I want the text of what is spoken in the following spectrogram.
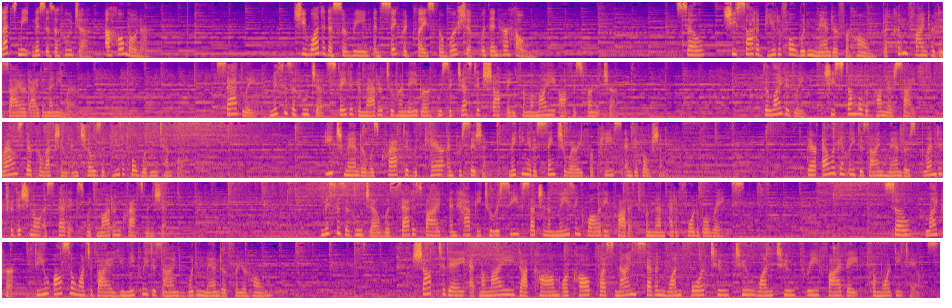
Let's meet Mrs. Ahuja, a homeowner. She wanted a serene and sacred place for worship within her home. So, she sought a beautiful wooden mandir for home but couldn't find her desired item anywhere. Sadly, Mrs. Ahuja stated the matter to her neighbor who suggested shopping from Mahmayi Office Furniture. Delightedly, she stumbled upon their site, browsed their collection and chose a beautiful wooden temple. Each mandir was crafted with care and precision, making it a sanctuary for peace and devotion. Their elegantly designed mandirs blended traditional aesthetics with modern craftsmanship. Mrs. Ahuja was satisfied and happy to receive such an amazing quality product from them at affordable rates. So, like her, do you also want to buy a uniquely designed wooden mandir for your home? Shop today at mahmayi.com or call plus 97142212358 for more details.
